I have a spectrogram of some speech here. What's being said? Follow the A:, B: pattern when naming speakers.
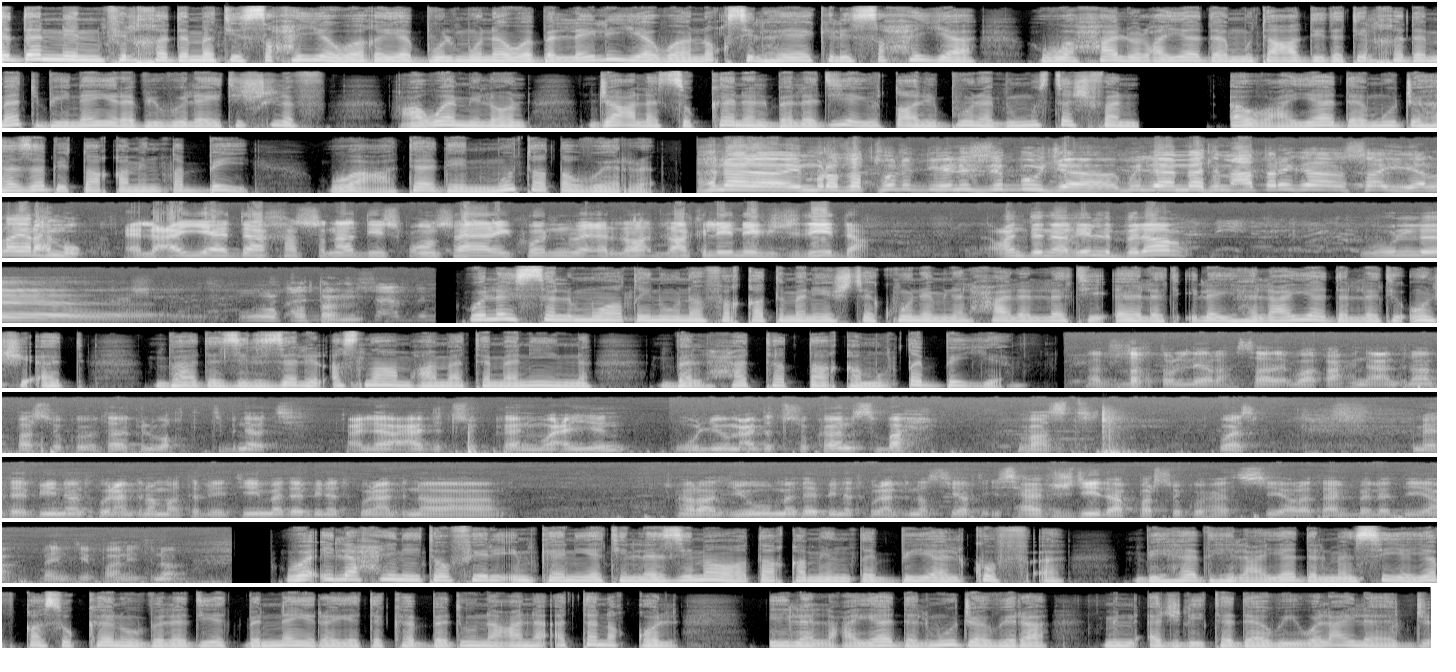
A: تدن في الخدمات الصحية وغياب المناوبة الليلية ونقص الهياكل الصحية هو حال العيادة متعددة الخدمات بنيرة بولاية شلف. عوامل جعلت سكان البلدية يطالبون بمستشفى أو عيادة مجهزة بطاقم طبي وعتاد متطور.
B: هنا يمرض الطفل يديه للزبوجة ولا مات مع طريقة صي الله يرحمه.
C: العيادة خاصنا ديسبونسار يكون لا كلينيك جديدة.
B: عندنا غير البلا وال والقطن
A: وليس المواطنون فقط من يشتكون من الحالة التي آلت إليها العيادة التي أنشئت بعد زلزال الأصنام عام 80 بل حتى الطاقم الطبي.
D: الضغط اللي راه صار واقع هنا عندنا parce que ذاك الوقت تبنات على عدد سكان معين واليوم عدد السكان اصبح vaste واسع ماذا بينا تكون عندنا maternité ماذا بينا تكون عندنا راديو؟ ماذا بينا تكون عندنا سيارة إسعاف جديدة؟ parce que هذه السياره تاع البلدية bien dépannاتنا.
A: وإلى حين توفير إمكانيات لازمة وطاقم طبي الكفء. بهذه العيادة المنسية يبقى سكان بلدية بنيرة يتكبدون عناء التنقل إلى العيادة المجاورة من أجل تداوي والعلاج.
